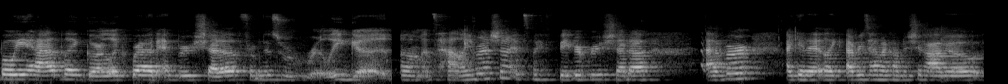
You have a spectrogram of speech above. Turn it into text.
but we had like garlic bread and bruschetta from this really good um, Italian restaurant. It's my favorite bruschetta ever. I get it like every time I come to Chicago.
